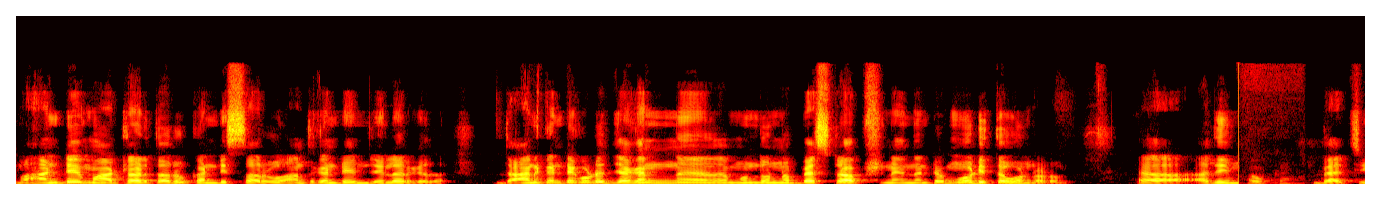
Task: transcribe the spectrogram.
మహా అంటే మాట్లాడతారు ఖండిస్తారు. అంతకంటే ఏం చేయలేరు కదా. దానికంటే కూడా జగన్ ముందున్న బెస్ట్ ఆప్షన్ ఏంటంటే మోడీతో ఉండడం. అది బ్యాచ్.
